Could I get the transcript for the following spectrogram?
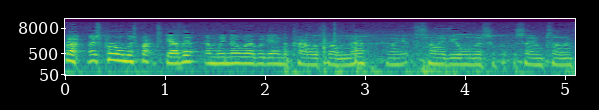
Right let's put all this back together and we know where we're getting the power from now and I get to tidy all this up at the same time.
